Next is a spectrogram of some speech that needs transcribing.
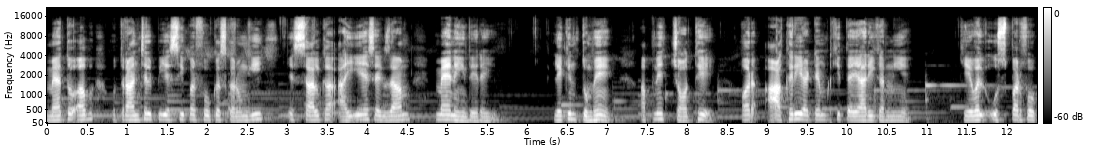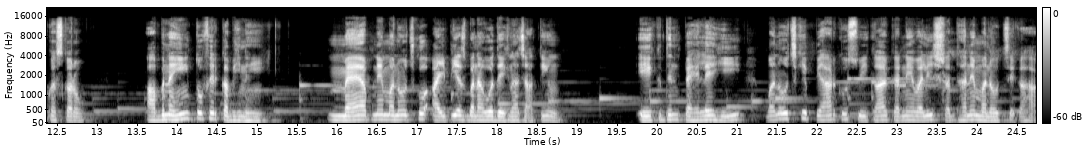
मैं तो अब उत्तरांचल पीएससी पर फोकस करूँगी। इस साल का आईएएस एग्ज़ाम मैं नहीं दे रही। लेकिन तुम्हें अपने चौथे और आखिरी अटेम्प्ट की तैयारी करनी है। केवल उस पर फोकस करो। अब नहीं तो फिर कभी नहीं। मैं अपने मनोज को आईपीएस बना हुआ देखना चाहती हूँ। एक दिन पहले ही मनोज के प्यार को स्वीकार करने वाली श्रद्धा ने मनोज से कहा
